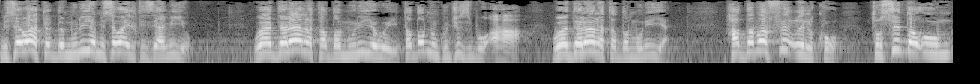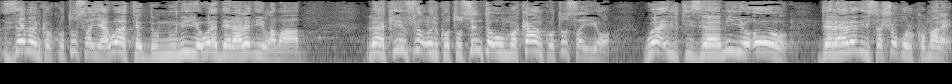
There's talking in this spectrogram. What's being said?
mise waa tadamuniya mise waa iltizaamiyo waa dalaala tadamuniya wey. Tadamunku juz buu ahaa. Waa dalaala tadamuniya. Haddaba ficilku tusida uu zamanka kutusaya waa tadamuniyo waa dalaaladii labaad. Laakiin ficilku tusinta uu makaan kutusayo waa iltizaamiyo oo dalaaladiisa shuqulkuma leh.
